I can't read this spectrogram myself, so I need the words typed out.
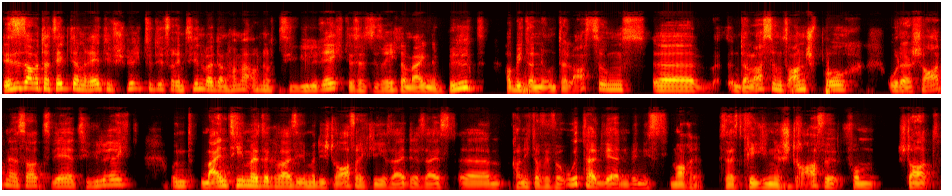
Das ist aber tatsächlich dann relativ schwierig zu differenzieren, weil dann haben wir auch noch Zivilrecht, das heißt das Recht am eigenen Bild. Habe ich dann einen Unterlassungs, äh, Unterlassungsanspruch oder Schadenersatz, wäre ja Zivilrecht. Und mein Thema ist ja quasi immer die strafrechtliche Seite. Das heißt, ähm, kann ich dafür verurteilt werden, wenn ich es mache? Das heißt, kriege ich eine Strafe vom Staat?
